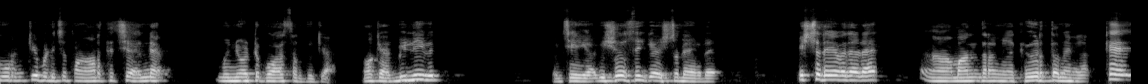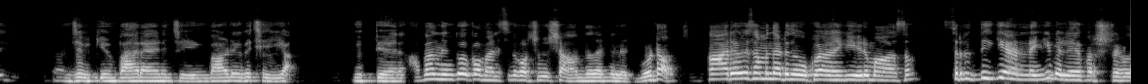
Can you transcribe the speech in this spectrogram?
മുറുക്കി പിടിച്ച് പ്രാർത്ഥിച്ച് തന്നെ മുന്നോട്ട് പോകാൻ ശ്രദ്ധിക്കുക. ഓക്കെ ബിലീവ് ചെയ്യുക. വിശ്വസിക്കുക ഇഷ്ടദേവത ഇഷ്ടദേവതയുടെ മന്ത്രങ്ങൾ കീർത്തനങ്ങൾ ഒക്കെ ജപിക്കുകയും പാരായണം ചെയ്യുകയും പാടുകയൊക്കെ ചെയ്യുക. നിത്യേന. അപ്പൊ നിങ്ങൾക്കൊക്കെ മനസ്സിന് കുറച്ചുകൂടി ശാന്തത തന്നെ ലഭിക്കും കേട്ടോ. ആരോഗ്യ സംബന്ധമായിട്ട് നോക്കുകയാണെങ്കിൽ ഈ ഒരു മാസം ശ്രദ്ധിക്കുകയാണെങ്കിൽ വലിയ പ്രശ്നങ്ങൾ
